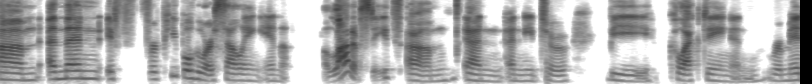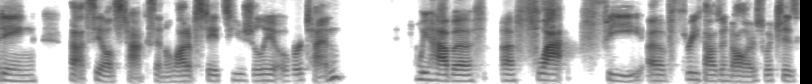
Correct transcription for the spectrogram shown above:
um, and then if for people who are selling in a lot of states um, and and need to be collecting and remitting that sales tax in a lot of states usually over 10 we have a, a flat fee of $3000 which is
